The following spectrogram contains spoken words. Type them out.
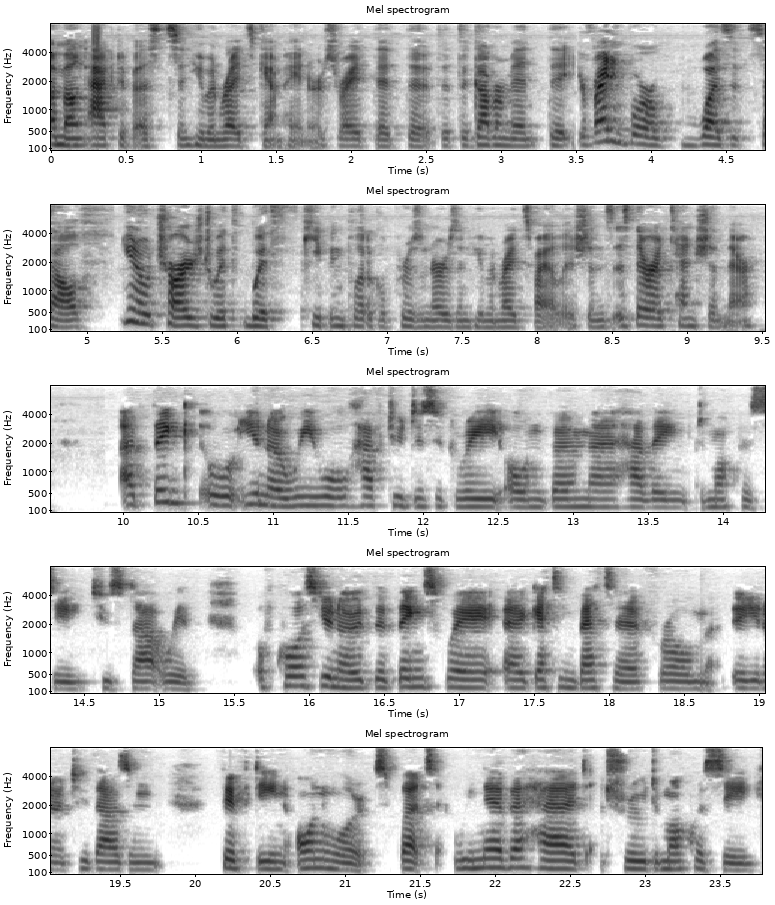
among activists and human rights campaigners, right? That the that the government that you're fighting for was itself, you know, charged with with keeping political prisoners and human rights violations. Is there a tension there? I think you know we will have to disagree on Burma having democracy to start with. Of course, you know the things were uh, getting better from you know 2000 15 onwards, but we never had true democracy.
